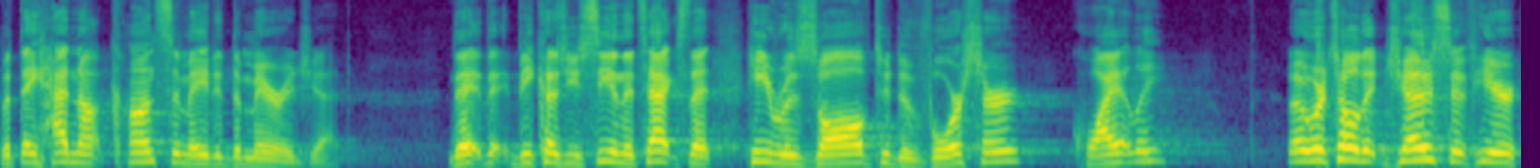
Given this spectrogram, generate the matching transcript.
but they had not consummated the marriage yet. They, they, because you see in the text that he resolved to divorce her quietly. But We're told that Joseph here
